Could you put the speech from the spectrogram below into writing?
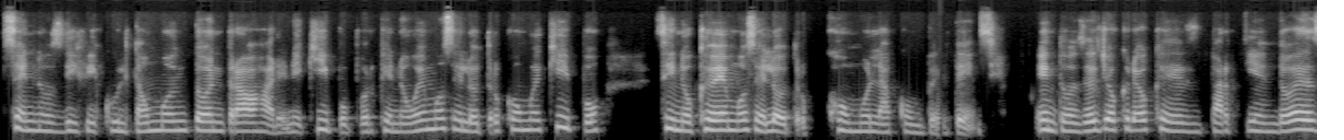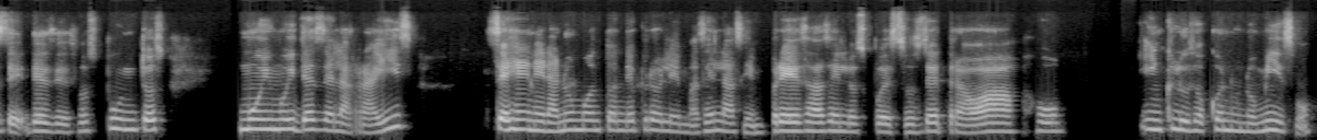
se nos dificulta un montón trabajar en equipo, porque no vemos el otro como equipo, sino que vemos el otro como la competencia. Entonces yo creo que partiendo desde, desde esos puntos, muy, muy desde la raíz, se generan un montón de problemas en las empresas, en los puestos de trabajo, incluso con uno mismo.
